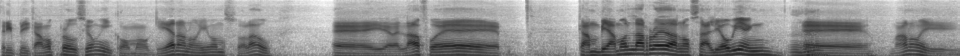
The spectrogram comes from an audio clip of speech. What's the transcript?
Triplicamos producción y como quiera nos íbamos solados. Eh, y de verdad fue. Cambiamos la rueda, nos salió bien. eh, mano, y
